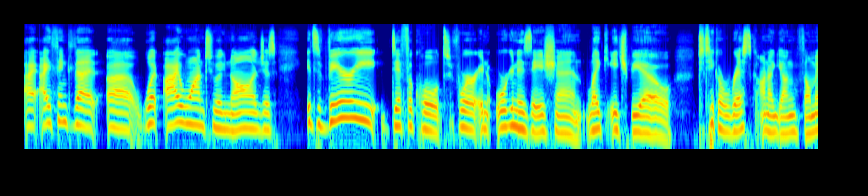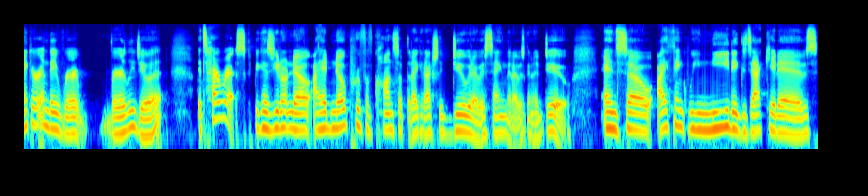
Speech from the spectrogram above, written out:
i, I think that uh, what i want to acknowledge is it's very difficult for an organization like HBO to take a risk on a young filmmaker, and they rare, rarely do it. It's high risk because you don't know. I had no proof of concept that I could actually do what I was saying that I was going to do. And so I think we need executives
